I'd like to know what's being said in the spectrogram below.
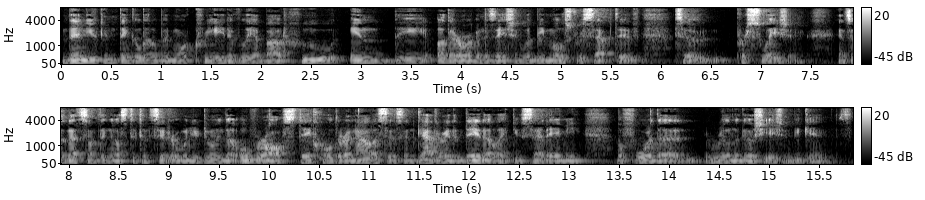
then you can think a little bit more creatively about who in the other organization would be most receptive to persuasion. And so that's something else to consider when you're doing the overall stakeholder analysis and gathering the data, like you said, Aimee, before the real negotiation begins.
